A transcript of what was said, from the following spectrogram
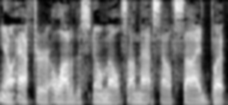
you know, after a lot of the snow melts on that south side, but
